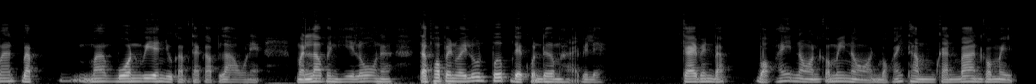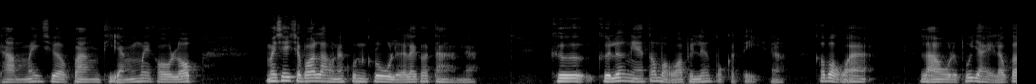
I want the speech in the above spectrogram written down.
มาแบบมาวนเวียนอยู่กับแต่กับเราเนี่ยเหมือนเราเป็นฮีโร่นะแต่พอเป็นวัยรุ่นปุ๊บเด็กคนเดิมหายไปเลย กลายเป็นแบบบอกให้นอนก็ไม่นอน บอกให้ทำการบ้านก็ไม่ทำไม่เชื่อฟังเถียงไม่เคารพไม่ใช่เฉพาะเรานะคุณครูหรืออะไรก็ตามนะคือคือเรื่องนี้ต้องบอกว่าเป็นเรื่องปกตินะ เขาบอกว่าเราหรือผู้ใหญ่เราก็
